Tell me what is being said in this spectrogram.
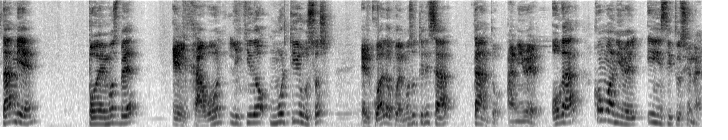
También podemos ver el jabón líquido multiusos, el cual lo podemos utilizar tanto a nivel hogar como a nivel institucional.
